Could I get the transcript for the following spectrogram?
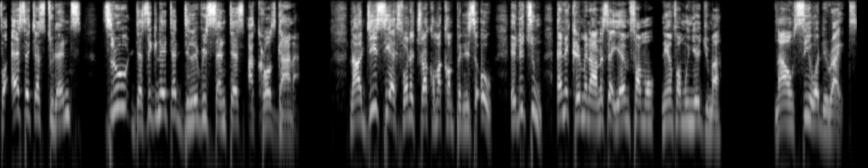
for SHS students through designated delivery centers across Ghana. Now, GCX for the Trakoma company say, oh, editum any criminal say yemfamo, yemfamo nyejuma. Now, see what they write.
